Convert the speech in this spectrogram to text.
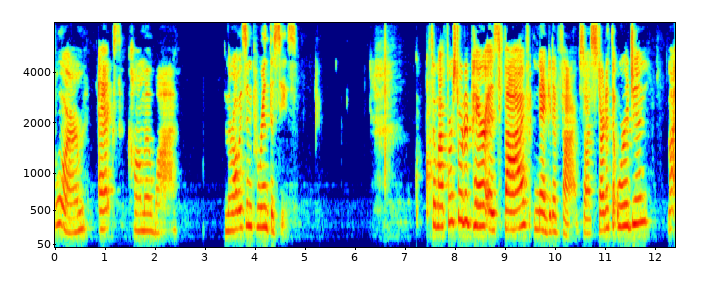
form x comma y. And they're always in parentheses. So my first ordered pair is 5, negative 5. So I start at the origin. My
